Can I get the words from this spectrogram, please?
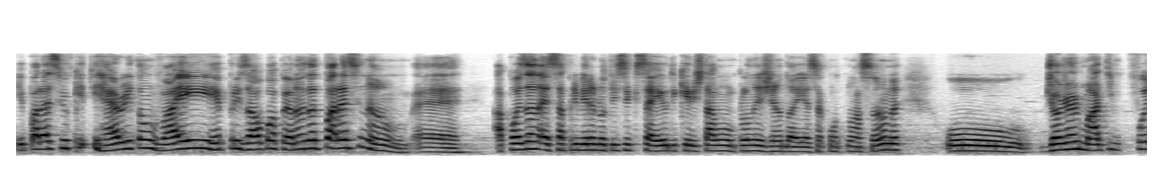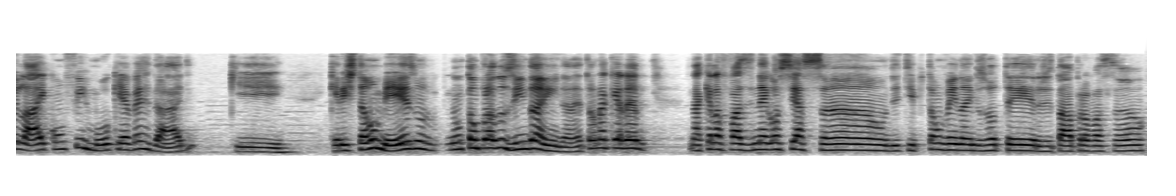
E parece que o Kit Harington vai reprisar o papel. Na verdade, parece não. É, após a- essa primeira notícia que saiu de que eles estavam planejando aí essa continuação, né? O George R. Martin foi lá e confirmou que é verdade, que, que eles estão mesmo, não estão produzindo ainda, né? Estão naquela, naquela fase de negociação, de tipo, estão vendo ainda os roteiros e tal, aprovação.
